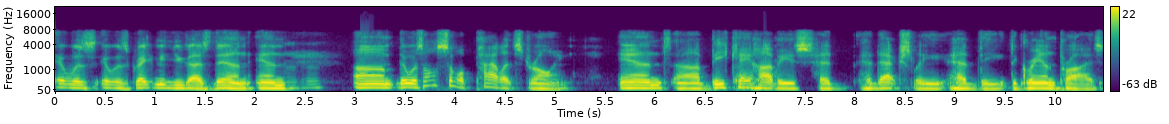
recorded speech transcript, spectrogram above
It was it was great meeting you guys then, and Mhm. um, there was also a pilot's drawing, and uh, BK Hobbies had had actually had the the grand prize,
